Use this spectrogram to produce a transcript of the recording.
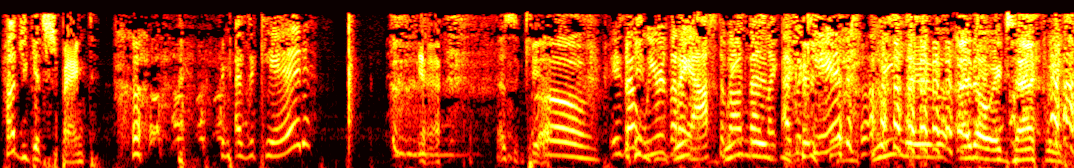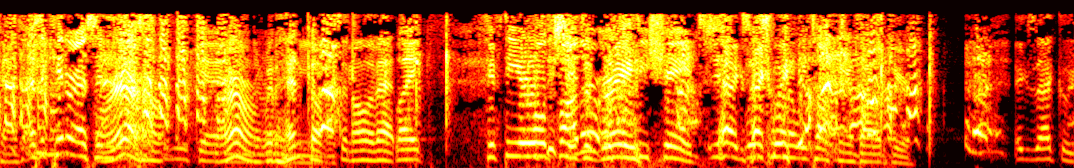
how'd you get spanked? As a kid, yeah, as a kid. Oh, is that I mean, weird that we- I asked about that? live- Like as a kid. we live. I know exactly. As a kid or as an weekend, with handcuffs and all of that. Like fifty-year-old Fifty Shades father of or Grey. Fifty Shades? Yeah, exactly. Which one are we talking about here? exactly.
